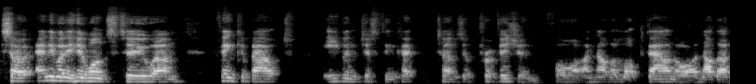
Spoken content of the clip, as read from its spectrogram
So, anybody who wants to um, think about even just in terms of provision for another lockdown or another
